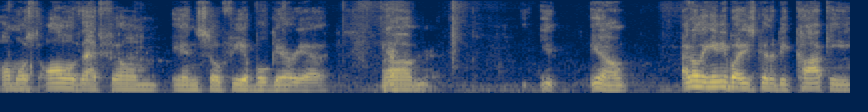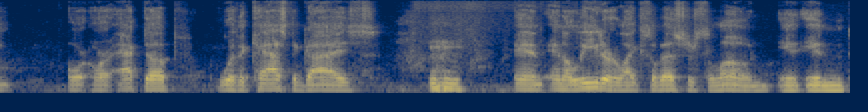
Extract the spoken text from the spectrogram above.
almost all of that film in Sofia, Bulgaria. Yeah. Um, you, you know, I don't think anybody's going to be cocky or or act up with a cast of guys Mhm. and and a leader like Sylvester Stallone in in,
